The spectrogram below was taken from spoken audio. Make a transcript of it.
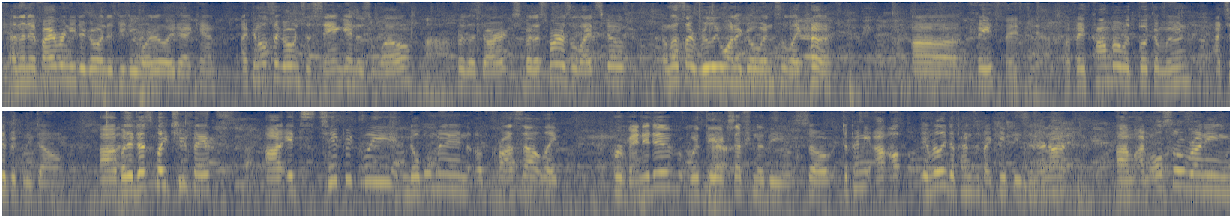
Yeah. and then if I ever need to go into DD Warrior Lady, I can. I can also go into Sangan as well Uh-huh. for the darks, but as far as the lights go, unless I really want to go into like a uh, faith Faith, yeah. a faith combo with Book of Moon. I typically don't, uh, but it does play two faiths. Uh, it's typically Nobleman of Crossout like preventative, with the Yeah. exception of these. So depending, I'll, it really depends if I keep these in or not. Um, I'm also running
